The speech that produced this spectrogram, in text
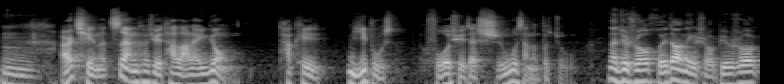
嗯，而且呢，自然科学它拿来用，它可以弥补佛学在实物上的不足。那就是说，回到那个时候，比如说，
